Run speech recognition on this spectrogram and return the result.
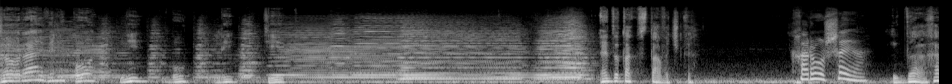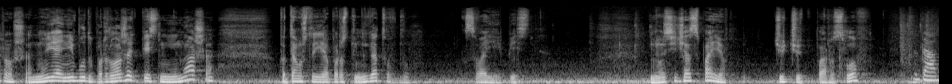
Журавель по небу летит Это так вставочка Хорошая. Да, хорошая. Но я не буду продолжать, песня не наша, потому что я просто не готов был к своей песне. Но сейчас споем. Чуть-чуть, пару слов. Да.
